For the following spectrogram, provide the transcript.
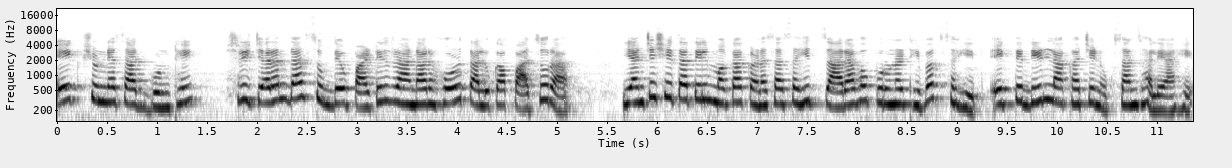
एक शून्य सात गुंठे श्री चरणदास सुखदेव पाटील राहणार होळ तालुका पाचोरा यांच्या शेतातील मका कणसासहित चारा व पूर्ण ठिबक सहित एक ते दीड लाखाचे नुकसान झाले आहे.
